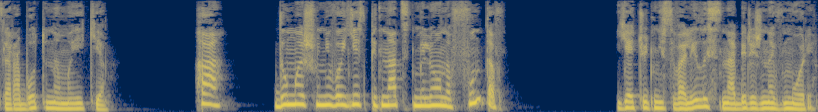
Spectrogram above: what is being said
за работу на маяке. «Ха! Думаешь, у него есть 15 миллионов фунтов?» Я чуть не свалилась с набережной в море.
